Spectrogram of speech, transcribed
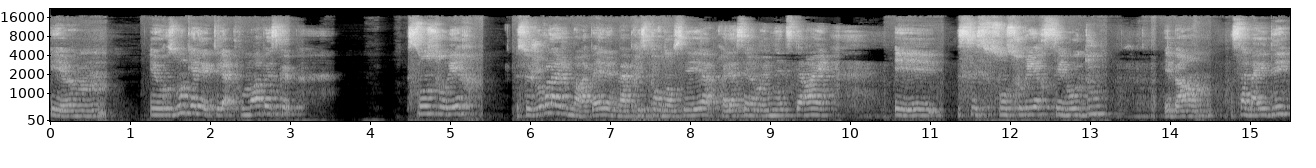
Et, hum, et heureusement qu'elle a été là pour moi parce que son sourire, ce jour-là, je me rappelle, elle m'a prise pour danser après la cérémonie, etc. Et, et son sourire, ses mots doux, et eh ben, ça m'a aidé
